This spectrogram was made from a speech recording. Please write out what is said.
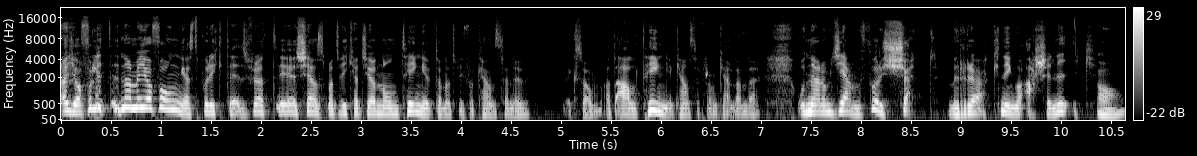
ja, jag, får lite, nej, men jag får ångest på riktigt. För att det känns som att vi kan inte göra någonting utan att vi får cancer nu. Liksom. Att allting är cancerframkallande. Och när de jämför kött med rökning och arsenik. Ja.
